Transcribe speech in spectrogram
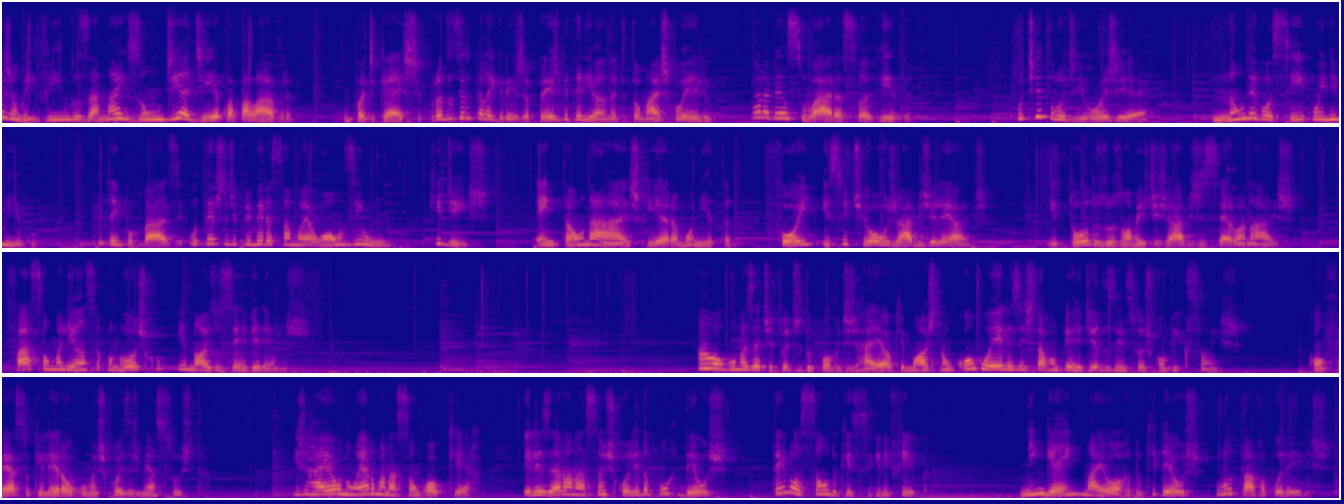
Sejam bem-vindos a mais um Dia a Dia com a Palavra, um podcast produzido pela Igreja Presbiteriana de Tomás Coelho para abençoar a sua vida. O título de hoje é Não negocie com o inimigo e tem por base o texto de 1 Samuel 11:1, que diz: Então Naás, que era monita, foi e sitiou Jabes de Leade. E todos os homens de Jabes disseram a Naás: Faça uma aliança conosco e nós o serviremos. Há algumas atitudes do povo de Israel que mostram como eles estavam perdidos em suas convicções. Confesso que ler algumas coisas me assusta. Israel não era uma nação qualquer, eles eram a nação escolhida por Deus. Tem noção do que isso significa? Ninguém maior do que Deus lutava por eles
